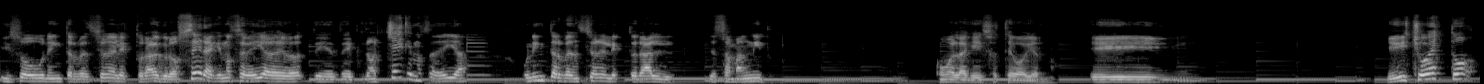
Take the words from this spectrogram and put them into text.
hizo una intervención electoral grosera que no se veía de, de, que no se veía una intervención electoral de esa magnitud, como la que hizo este gobierno. Y, dicho esto,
